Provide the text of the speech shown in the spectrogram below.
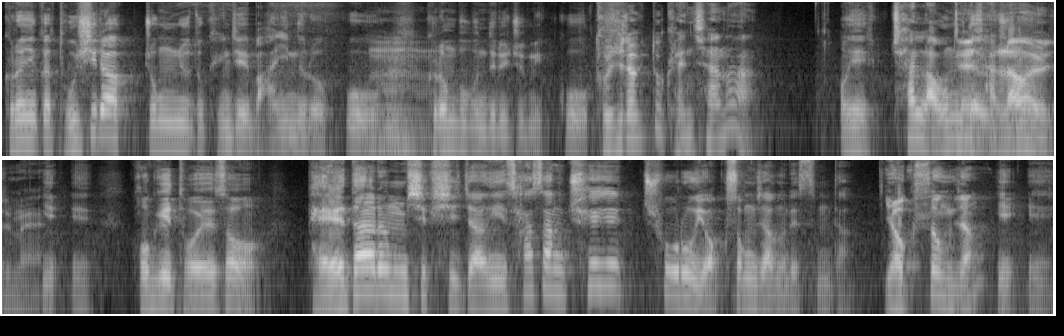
그러니까 도시락 종류도 굉장히 많이 늘었고 음. 그런 부분들이 좀 있고 도시락도 괜찮아. 어, 예, 잘 나옵니다. 네, 잘 요즘에. 나와요 요즘에. 예, 예. 거기에 더해서 배달 음식 시장이 사상 최초로 역성장을 했습니다. 역성장? 예, 예.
